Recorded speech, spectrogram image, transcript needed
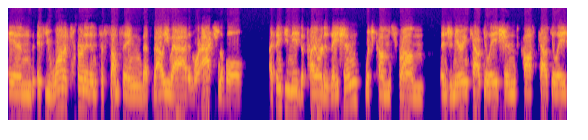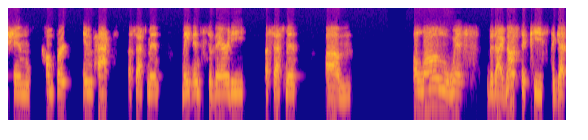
And if you want to turn it into something that's value add and more actionable, I think you need the prioritization, which comes from engineering calculations, cost calculations, comfort impact assessment, maintenance severity assessment, um, along with the diagnostic piece to get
